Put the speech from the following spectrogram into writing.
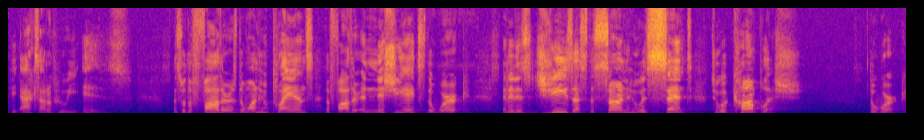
He acts out of who He is. And so the Father is the one who plans, the Father initiates the work, and it is Jesus, the Son, who is sent to accomplish the work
